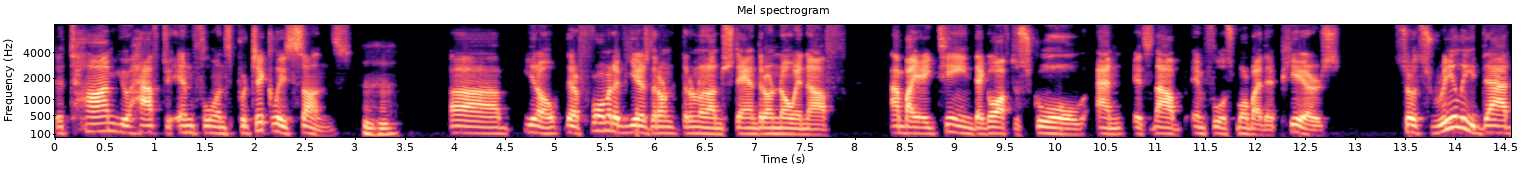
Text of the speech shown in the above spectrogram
the time you have to influence, particularly sons, mm-hmm. Uh, you know, their formative years, they don't they don't understand, they don't know enough. And by 18, they go off to school and it's now influenced more by their peers. So it's really that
